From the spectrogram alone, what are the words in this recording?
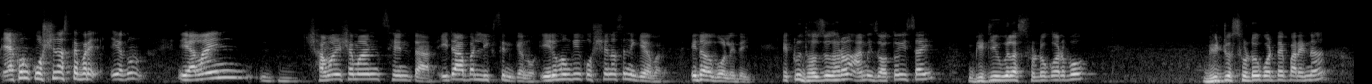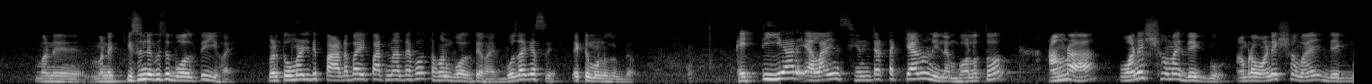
এখন কোশ্চেন আসতে পারে, এখন অ্যালাইন সমান সমান সেন্টার এটা আবার লিখছেন কেন? এরকম কি কোশ্চেন আছে নাকি আবার? এটাও বলে দেই। একটু ধৈর্য ধরো, আমি যতই চাই ভিডিওগুলো ছোটো করব। ভিডিও ছোটো করতে পারি না মানে মানে কিছু না কিছু বলতেই হয়। মানে তোমরা যদি পার্ট বাই পার্ট না দেখো, তখন বলতে হয়। বোঝা গেছে? একটু মনোযোগ দাও। এই টিআর অ্যালাইন সেন্টারটা কেন নিলাম বলো তো আমরা অনেক সময় দেখব, আমরা অনেক সময় দেখব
